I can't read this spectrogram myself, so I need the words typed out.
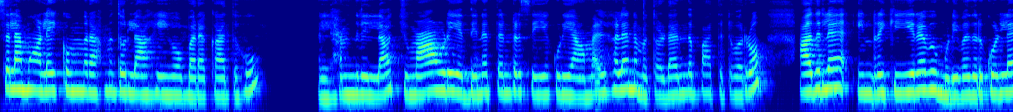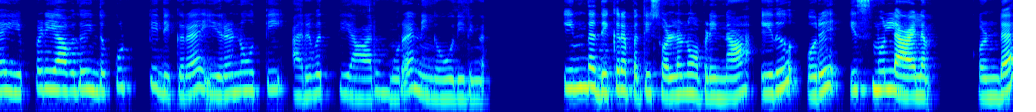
அஸ்லாம் வலைக்கம் ரஹமத்துல்லாஹி வபரகாத்துஹு. அல்ஹம்துலில்லா ஜுமாவுடைய தினத்தன்று செய்யக்கூடிய அமல்களை நம்ம தொடர்ந்து பார்த்துட்டு வர்றோம். அதில் இன்றைக்கு இரவு முடிவதற்குள்ள எப்படியாவது இந்த குட்டி திக்கரை இருநூற்றி அறுபத்தி ஆறு முறை நீங்கள் ஓதிடுங்க. இந்த திக்கரை பற்றி சொல்லணும் அப்படின்னா இது ஒரு இஸ்முல் ஆலம் கொண்ட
